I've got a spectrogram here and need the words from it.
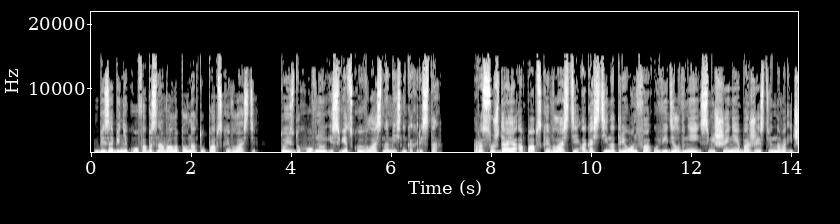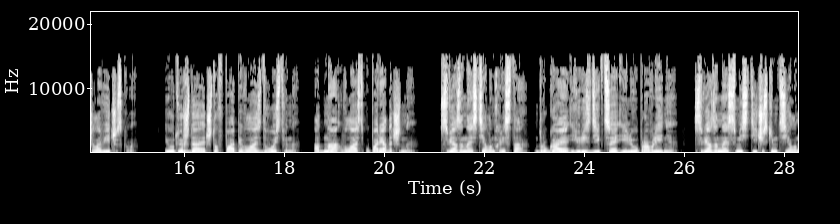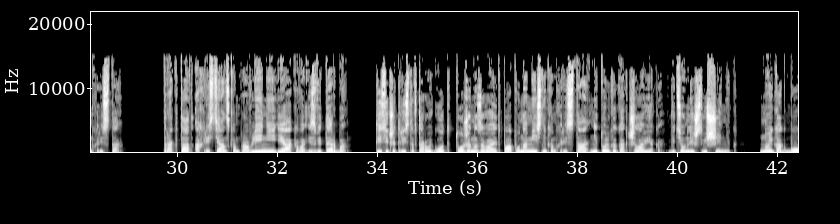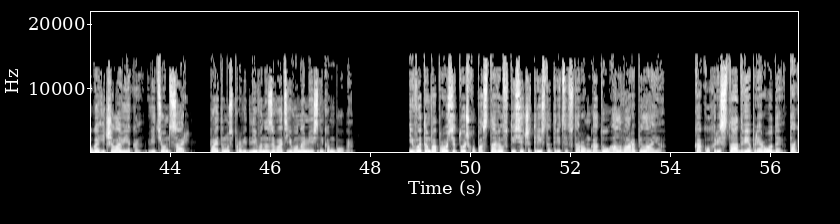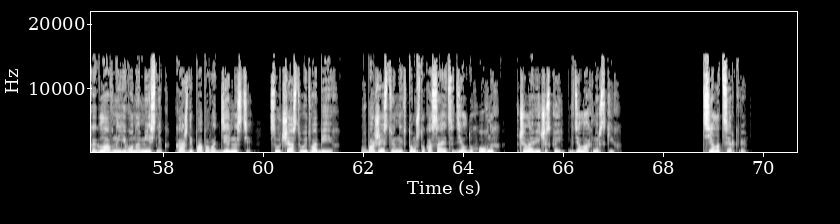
без обиняков обосновало полноту папской власти, то есть духовную и светскую власть наместника Христа. Рассуждая о папской власти, Агастино Трионфа увидел в ней смешение божественного и человеческого и утверждает, что в папе власть двойственна. Одна – власть упорядоченная, связанная с телом Христа, другая – юрисдикция или управление, связанная с мистическим телом Христа. Трактат о христианском правлении Иакова из Витерба 1302 год тоже называет папу наместником Христа не только как человека, ведь он лишь священник, но и как Бога и человека, ведь он царь, поэтому справедливо называть его наместником Бога. И в этом вопросе точку поставил в 1332 году Алвара Пилайо. Как у Христа две природы, так и главный его наместник, каждый папа в отдельности, соучаствует в обеих, в божественной в том, что касается дел духовных, в человеческой в делах мирских. Тело церкви.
